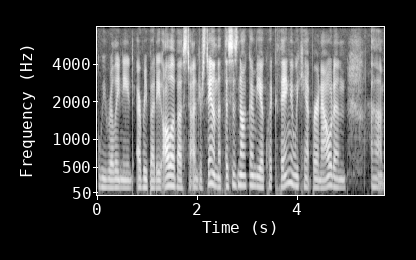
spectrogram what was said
We really need everybody, all of us, to understand that this is not going to be a quick thing, and we can't burn out. And um,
